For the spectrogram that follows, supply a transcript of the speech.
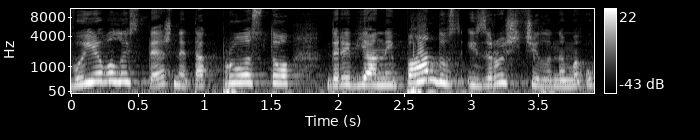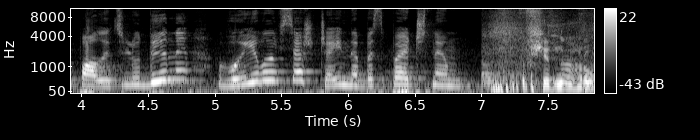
виявилось теж не так просто. Дерев'яний пандус із розщіленими у палець людини виявився ще й небезпечним. Вхідна група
